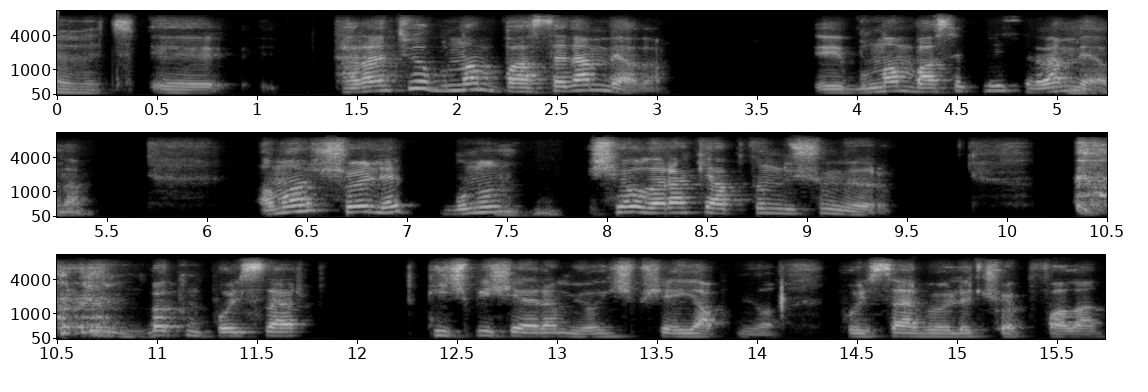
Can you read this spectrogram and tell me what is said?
Evet. E, Tarantino bundan bahseden bir adam. E, bundan bahsetmeyi seven Hı bir adam. Ama şöyle bunun hı. şey olarak yaptığını düşünmüyorum. Bakın polisler hiçbir işe yaramıyor, hiçbir şey yapmıyor. Polisler böyle çöp falan.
